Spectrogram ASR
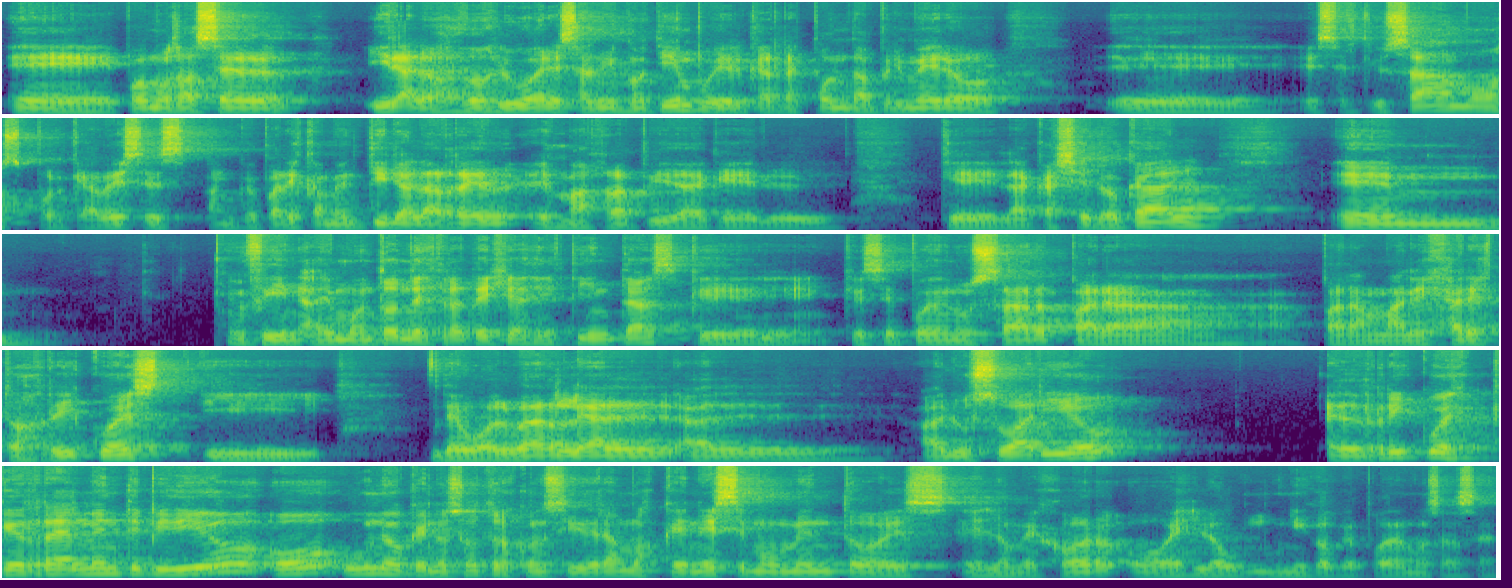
Eh, podemos hacer ir a los dos lugares al mismo tiempo y el que responda primero eh, es el que usamos, porque a veces, aunque parezca mentira, la red es más rápida que, la calle local. Em, en fin, hay un montón de estrategias distintas que, se pueden usar para, para manejar estos requests y devolverle al, usuario el request que realmente pidió o uno que nosotros consideramos que en ese momento es, lo mejor o es lo único que podemos hacer.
